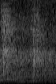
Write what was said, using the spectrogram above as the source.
Gracias.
